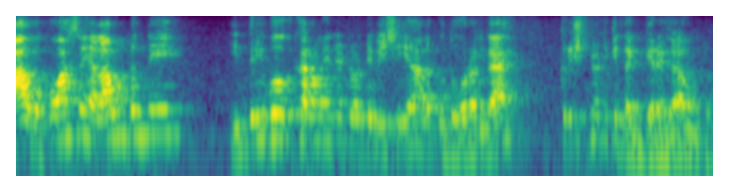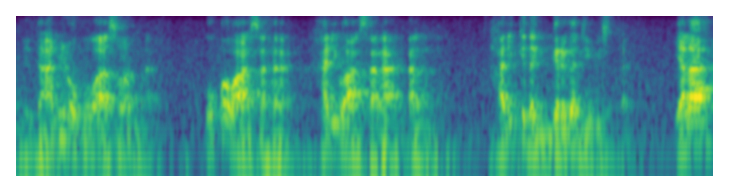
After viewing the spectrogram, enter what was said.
ఆ ఉపవాసం ఎలా ఉంటుంది? ఇంద్రియభోగకరమైనటువంటి విషయాలకు దూరంగా కృష్ణునికి దగ్గరగా ఉంటుంది. దానిని ఉపవాసం అన్నారు. ఉపవాస హరివాసర అని అన్నారు హరికి దగ్గరగా జీవిస్తాడు. ఎలా?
